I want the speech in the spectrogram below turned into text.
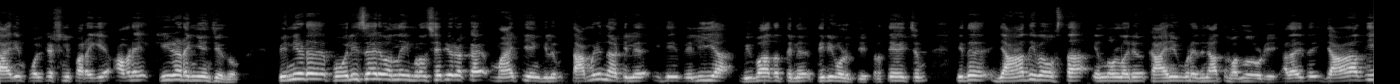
കാര്യം പോലീസ് സ്റ്റേഷനിൽ പറയുകയും അവിടെ കീഴടങ്ങുകയും ചെയ്തു. പിന്നീട് പോലീസുകാർ വന്ന് ഈ മൃതശരീരമൊക്കെ മാറ്റിയെങ്കിലും തമിഴ്നാട്ടിൽ ഇത് വലിയ വിവാദത്തിന് തിരികൊളുത്തി. പ്രത്യേകിച്ചും ഇത് ജാതി വ്യവസ്ഥ എന്നുള്ളൊരു കാര്യം കൂടെ ഇതിനകത്ത് വന്നതോടുകൂടി. അതായത് ജാതി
